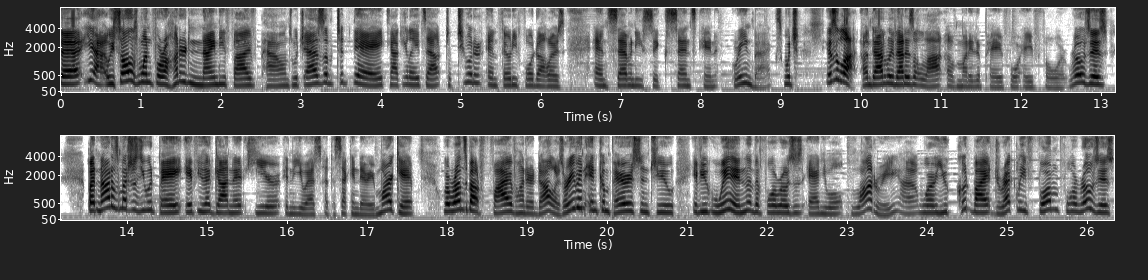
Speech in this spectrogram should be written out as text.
uh, yeah, we saw this one for 195 pounds, which as of today calculates out to $234.76 in greenbacks, which is a lot. Undoubtedly, that is a lot of money to pay for a Four Roses, but not as much as you would pay if you had gotten it here in the US at the secondary market, where it runs about $500, or even in comparison to if you win the Four Roses annual lottery, uh, where you could buy it directly from Four Roses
